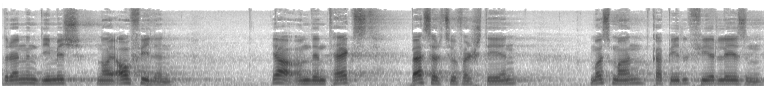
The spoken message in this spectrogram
drinnen, die mich neu auffielen. Ja, um den Text besser zu verstehen, muss man Kapitel 4 lesen.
